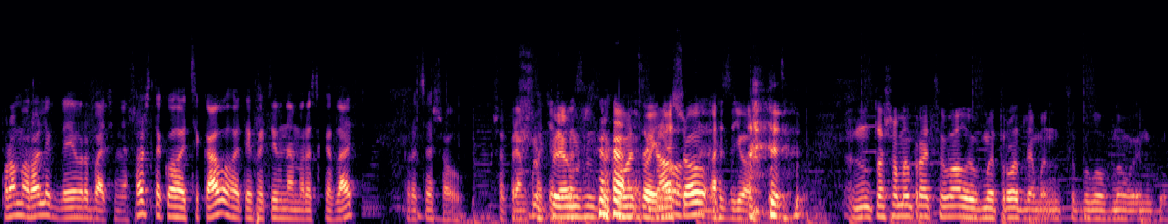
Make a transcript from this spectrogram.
Промо-ролик для Євробачення. Що ж такого цікавого ти хотів нам розказати про це шоу? Що прям хотів Ой, не шоу, а зйомки. Ну, то, що ми працювали в метро, для мене це було в новинку.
